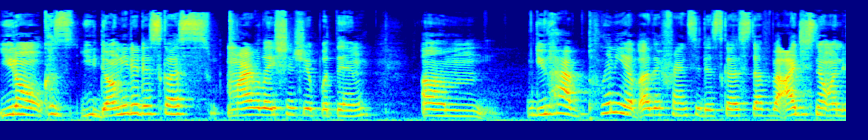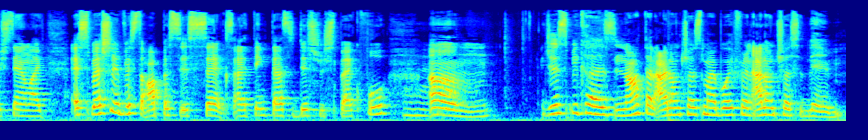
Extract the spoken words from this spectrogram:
you don't because you don't need to discuss my relationship with them um you have plenty of other friends to discuss stuff but i just don't understand like especially if it's the opposite sex i think that's disrespectful mm-hmm. um just because not that i don't trust my boyfriend i don't trust them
